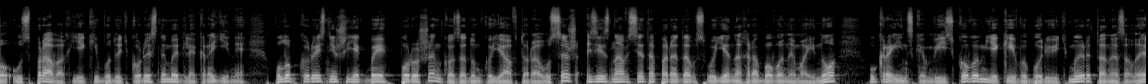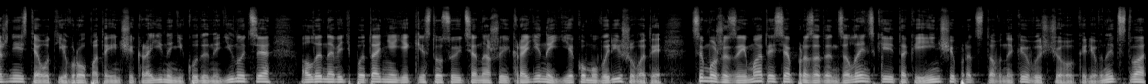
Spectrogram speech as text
начебто у справах, які будуть корисними для країни. Було б корисніше, якби Порошенко, за думкою автора, усе ж зізнався та передав своє награбоване майно українським військовим, які виборюють мир та незалежність. А от Європа та інші країни нікуди не дінуться. Але навіть питання, які стосуються нашої країни, є кому вирішувати. Це може займатися президент Зеленський, так і інші представники вищого керівництва.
